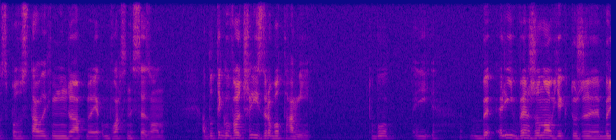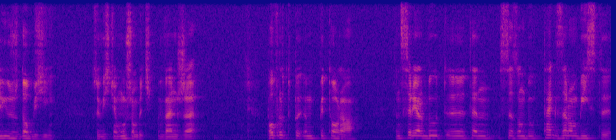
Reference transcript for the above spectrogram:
z pozostałych ninja jako własny sezon. A do tego walczyli z robotami. To było... Byli wężonowie, którzy byli już dobrzy. Oczywiście muszą być węże. Powrót Py Pytora. Ten serial był, y, ten sezon był tak zarąbisty.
